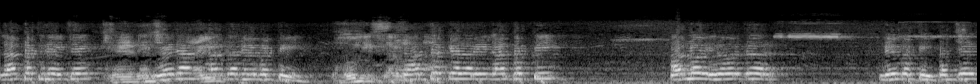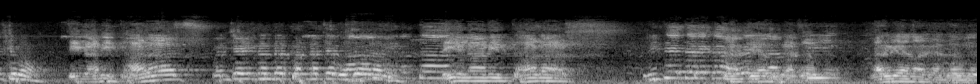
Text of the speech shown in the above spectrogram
लालपट्टी द्यायचे. वेदांत निळपट्टी. सार्थक केदारी लालपट्टी. अर्णव हिरवरकर निळपट्टी. पंचेचाळीस किलो. तेल आणि धाडस. पंचेचाळीस नंतर पन्नासच्या घुसावर आले तेल आणि धाडस. काट्यात गाजवलं. हरव्याला गाजवलं.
